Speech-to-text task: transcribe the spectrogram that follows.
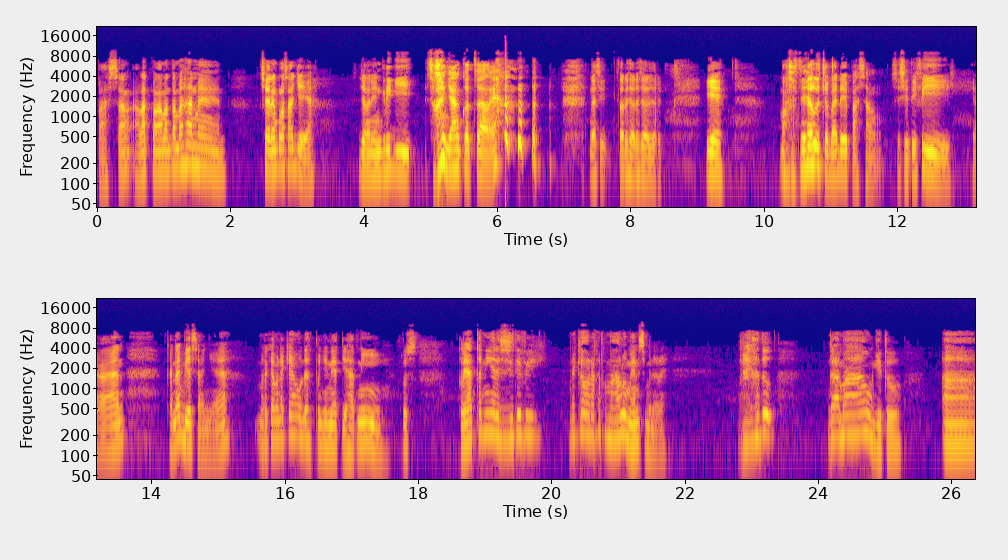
pasang alat pengaman tambahan men. Sharing plus aja ya. Jangan yang gerigi suka nyangkut soalnya. Nggak sih. Sorry sorry sorry sorry. Iya. Yeah. maksudnya lo coba deh pasang CCTV ya kan karena biasanya mereka-mereka yang udah punya niat jahat nih terus kelihatan nih ada CCTV mereka orangnya pemalu men sebenarnya. Mereka tuh nggak mau gitu uh,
